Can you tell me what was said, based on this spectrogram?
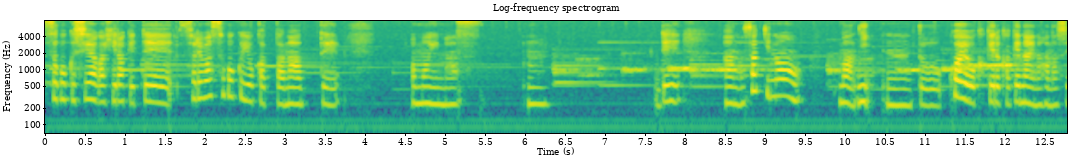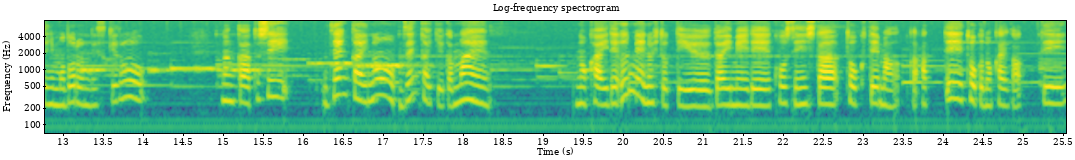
すごく視野が開けてそれはすごく良かったなって思います。うん、であのさっきの、まあ、にうんと声をかけるかけないの話に戻るんですけどなんか私前回の前回というか前の回で「運命の人」っていう題名で更新したトークテーマがあってトークの回があって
